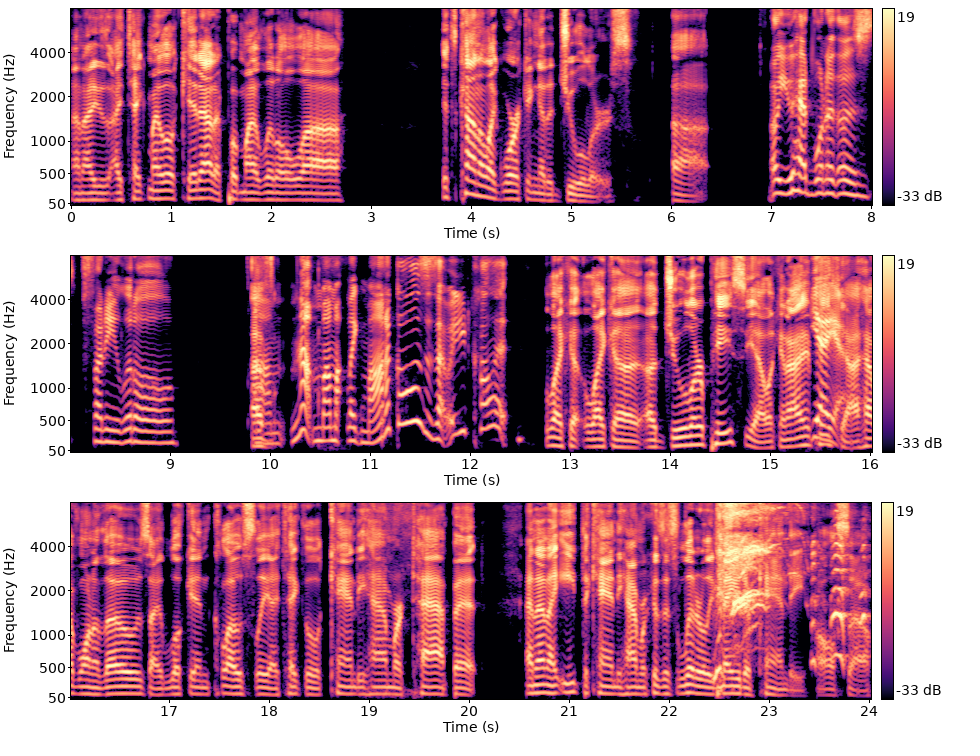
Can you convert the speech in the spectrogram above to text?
and I I take my little kid out. I put my little. uh It's kind of like working at a jeweler's. Uh Oh, you had one of those funny little, um, not mon- like monocles. Is that what you'd call it? like a like a, a jeweler piece, yeah, like an eye Yeah, piece. yeah. I have one of those. I look in closely. I take the little candy hammer, tap it, and then I eat the candy hammer because it's literally made of candy. Also,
